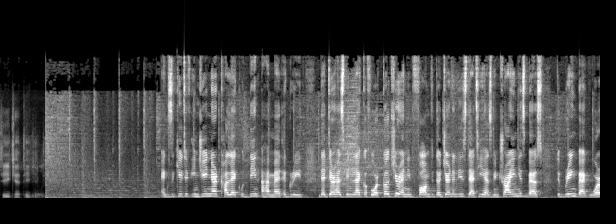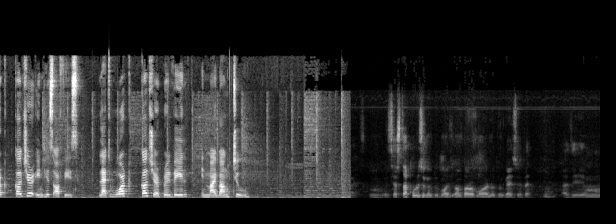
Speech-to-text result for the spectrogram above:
ठीक है ठीक है Executive Engineer Khalek Uddin Ahmed agreed that there has been lack of work culture and informed the journalists that he has been trying his best to bring back work culture in his office. Let work culture prevail in Maibang too. চেষ্টা কৰিছোঁ কিন্তু মই যিমান পাৰোঁ মই নতুনকৈ আহিছোঁ ইয়াতে আজি উম,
